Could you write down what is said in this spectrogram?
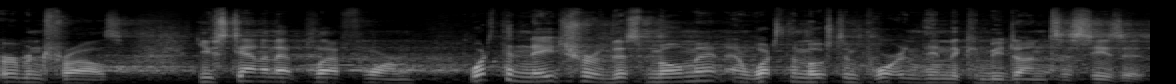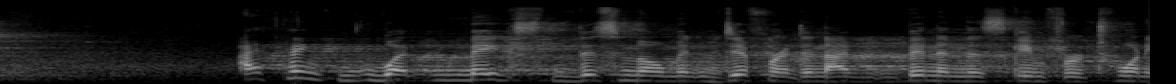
Urban Trials. You stand on that platform. What's the nature of this moment and what's the most important thing that can be done to seize it? I think what makes this moment different, and I've been in this game for 20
